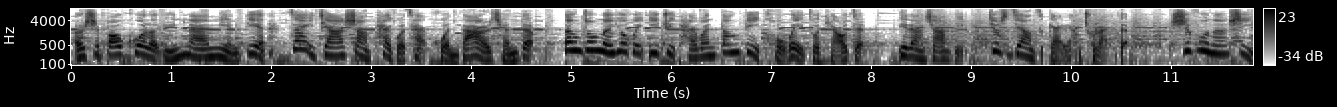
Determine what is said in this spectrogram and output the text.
而是包括了云南、缅甸，再加上泰国菜混搭而成的。当中呢，又会依据台湾当地口味做调整。月亮虾饼就是这样子改良出来的。师傅呢是以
